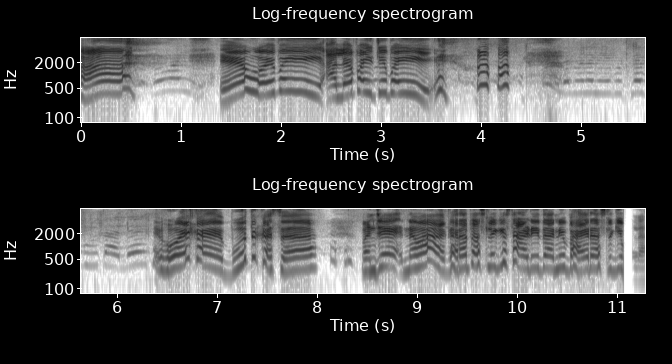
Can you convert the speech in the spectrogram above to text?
हा. ए होय बाई आल्या पाहिजे बाई. होय काय भूत कसं? म्हणजे नवा घरात असले की साडीत आणि बाहेर असलं की मला.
